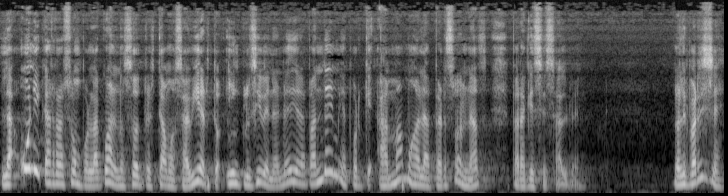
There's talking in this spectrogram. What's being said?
la única razón por la cual nosotros estamos abiertos, inclusive en el medio de la pandemia, es porque amamos a las personas para que se salven. ¿No les parece?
